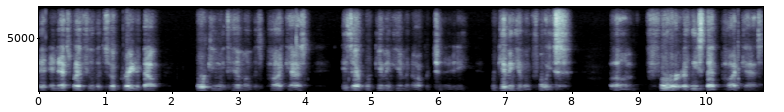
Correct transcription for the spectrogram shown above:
and that's what I feel that's so great about working with him on this podcast, is that we're giving him an opportunity, we're giving him a voice um, for at least that podcast.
